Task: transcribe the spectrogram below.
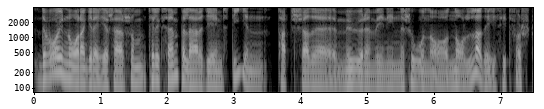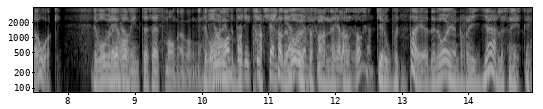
det var ju några grejer så här som till exempel det här att James Dean touchade muren vid en innerzon och nollade i sitt första åk. Det var väl Det har ganska, vi inte sett många gånger. det var Jag väl har inte inte bara toucha, det var väl för fan nästan skrota ju. Det var ju en rejäl snyting.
